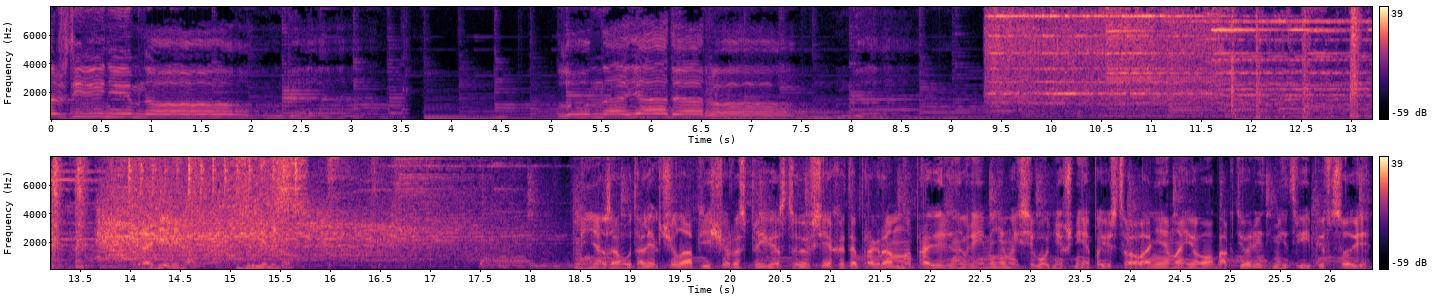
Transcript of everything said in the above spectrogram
Подожди немного, лунная дорога. Проверено временем. Меня зовут Олег Челап. Еще раз приветствую всех. Это программа «Проверено временем» и сегодняшнее повествование мое об актере Дмитрии Певцове.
